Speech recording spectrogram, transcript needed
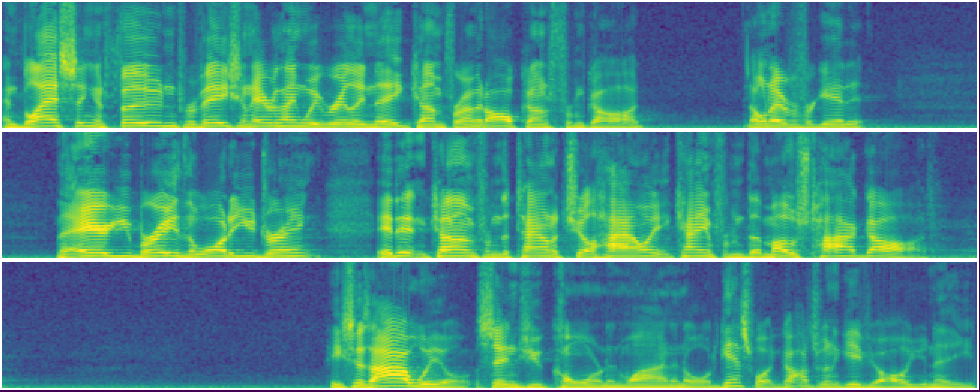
and blessing and food and provision and everything we really need come from? It all comes from God. Don't ever forget it. The air you breathe, the water you drink, it didn't come from the town of Chilhowee, it came from the Most High God. He says, I will send you corn and wine and oil. Guess what? God's going to give you all you need.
